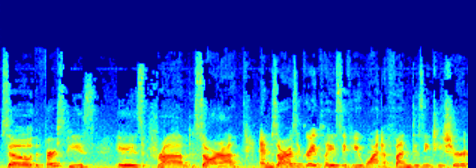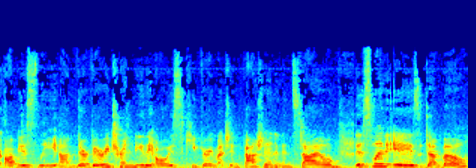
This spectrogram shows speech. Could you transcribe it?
So the first piece is from Zara. And Zara is a great place if you want a fun Disney t-shirt. Obviously um, they're very trendy. They always keep very much in fashion and in style. This one is Dumbo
